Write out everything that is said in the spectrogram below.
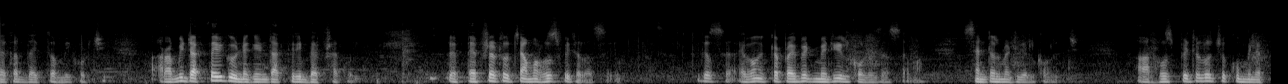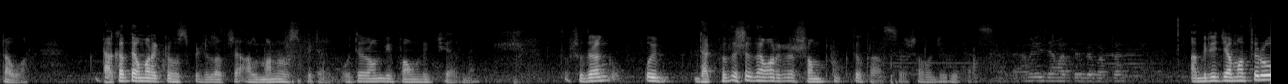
দেখার দায়িত্ব আমি করছি। আর আমি ডাক্তারি করি না, কিন্তু ডাক্তারি ব্যবসা করি। ব্যবসাটা হচ্ছে আমার হসপিটাল আছে, ঠিক আছে? এবং একটা প্রাইভেট মেডিকেল কলেজ আছে আমার সেন্ট্রাল মেডিকেল কলেজ আর হসপিটাল হচ্ছে কুমিল্লার টাওয়ার ঢাকাতে আমার একটা হসপিটাল আছে আলমানা হসপিটাল ওইটার আমি ফাউন্ডিং চেয়ারম্যান তো সুতরাং ওই ডাক্তারদের সাথে আমার একটা সম্পৃক্ততা আছে সহযোগিতা আছে। আমির জামাতেরও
